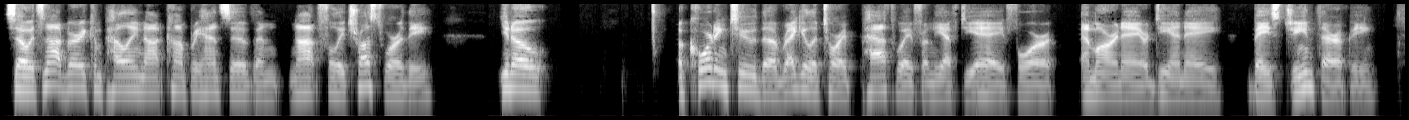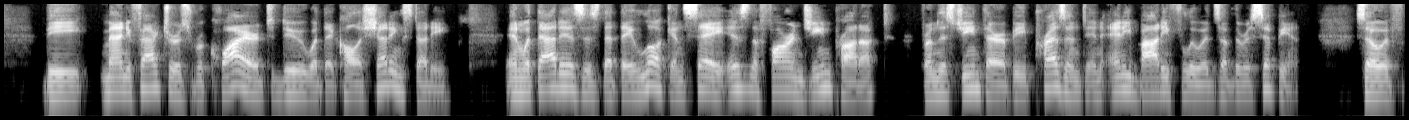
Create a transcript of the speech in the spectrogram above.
So it's not very compelling, not comprehensive and not fully trustworthy. You know, according to the regulatory pathway from the FDA for mRNA or DNA based gene therapy, the manufacturer is required to do what they call a shedding study. And what that is, is that they look and say, is the foreign gene product from this gene therapy present in any body fluids of the recipient? So if,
